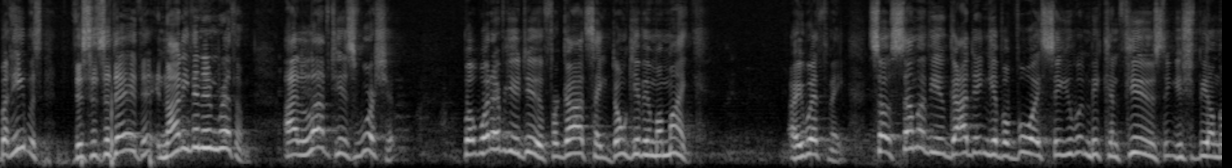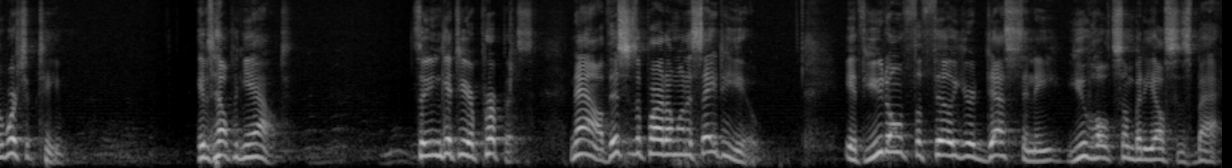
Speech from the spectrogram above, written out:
But he was, this is a day, not even in rhythm. I loved his worship. But whatever you do, for God's sake, don't give him a mic. Are you with me? So, some of you, God didn't give a voice so you wouldn't be confused that you should be on the worship team. He was helping you out so you can get to your purpose. Now, this is the part I want to say to you. If you don't fulfill your destiny, you hold somebody else's back.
